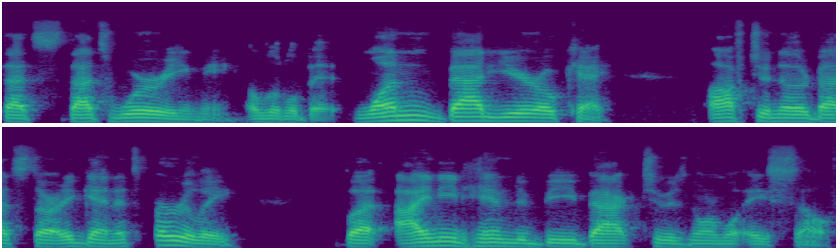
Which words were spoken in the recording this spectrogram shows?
That's that's worrying me a little bit. One bad year, okay, off to another bad start. Again, it's early, but I need him to be back to his normal ace self.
